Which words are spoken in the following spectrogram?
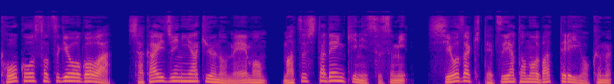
高校卒業後は、社会人野球の名門、松下電機に進み、塩崎哲也ともバッテリーを組む。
